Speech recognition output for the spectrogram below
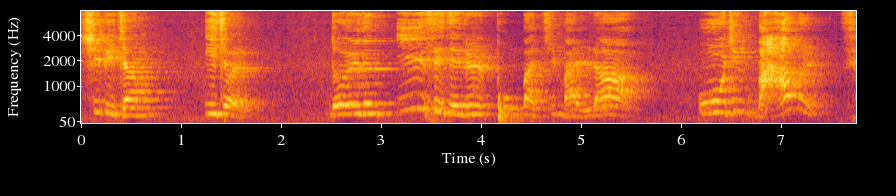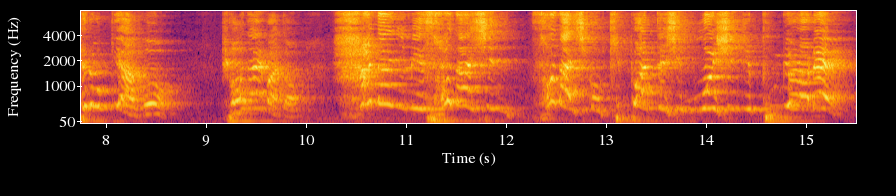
12장 2절. 너희는 이 세대를 본받지 말라. 오직 마음을 새롭게 하고 변화받아 하나님이 선하신 선하시고 기뻐한 뜻이 무엇인지 분별하래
